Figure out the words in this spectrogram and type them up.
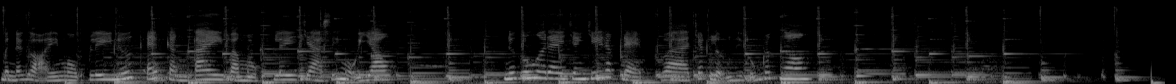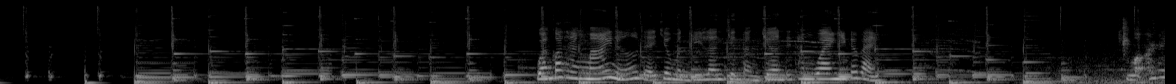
Mình đã gọi một ly nước ép cần tây và một ly trà xí muội dâu. Nước uống ở đây trang trí rất đẹp và chất lượng thì cũng rất ngon. quán có thang máy nữa để cho mình đi lên trên tầng trên để tham quan nha các bạn. Mở ra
